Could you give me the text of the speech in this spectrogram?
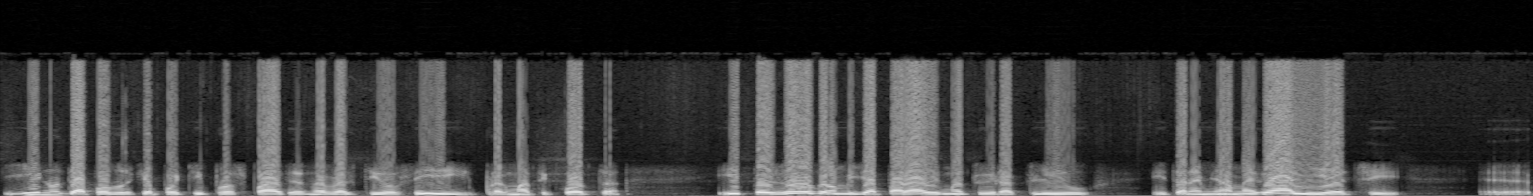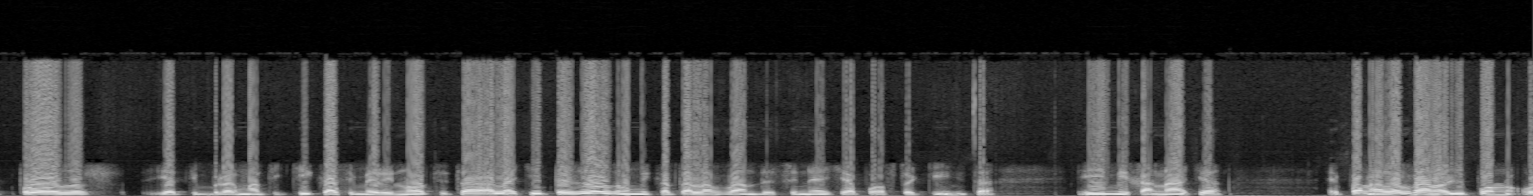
Γίνονται από εδώ και από εκεί προσπάθειες να βελτιωθεί η πραγματικότητα. Οι πεζόδρομοι για παράδειγμα του Ηρακλείου ήταν μια μεγάλη έτσι ε, πρόοδος για την πραγματική καθημερινότητα αλλά και οι πεζόδρομοι καταλαμβάνονται συνέχεια από αυτοκίνητα ή μηχανάκια. Επαναλαμβάνω λοιπόν ο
